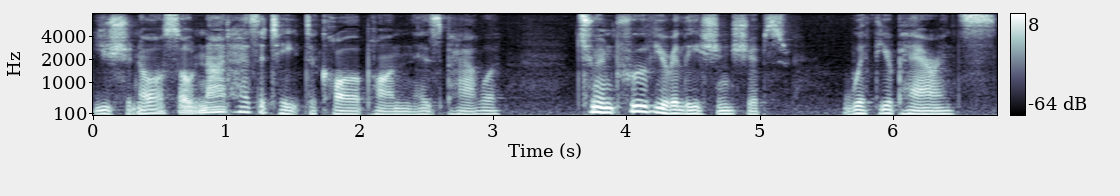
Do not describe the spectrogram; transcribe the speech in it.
You should also not hesitate to call upon his power to improve your relationships with your parents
